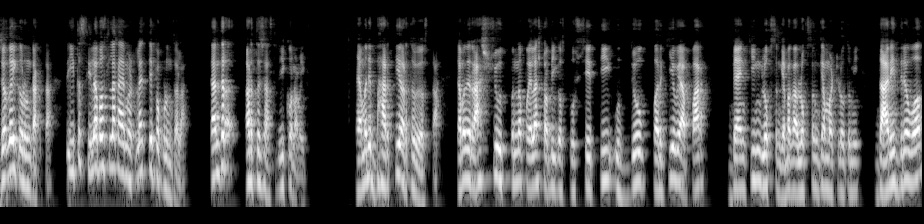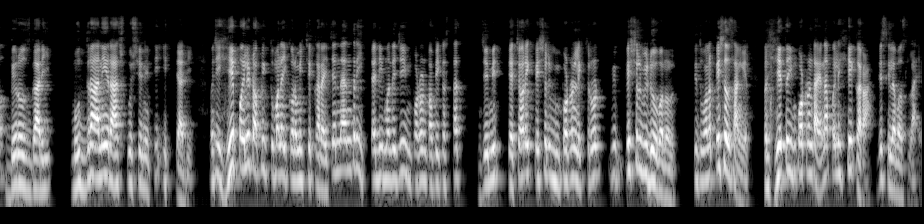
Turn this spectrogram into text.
जगही करून टाकता. तर इथं सिलेबसला काय म्हटलंय ते पकडून चला. त्यानंतर अर्थशास्त्र इकॉनॉमिक्स यामध्ये भारतीय अर्थव्यवस्था. त्यामध्ये राष्ट्रीय उत्पन्न पहिलाच टॉपिक असतो. शेती उद्योग परकीय व्यापार बँकिंग लोकसंख्या. बघा लोकसंख्या म्हटलं होतं मी. दारिद्र्य व बेरोजगारी मुद्रा आणि राजकोषीय नीती इत्यादी. म्हणजे हे पहिले टॉपिक तुम्हाला इकॉनॉमिक्सचे करायचे नंतर इत्यादीमध्ये जे इम्पॉर्टंट टॉपिक असतात, जे मी त्याच्यावर एक स्पेशल इम्पॉर्टंट लेक्चरवर स्पेशल व्हिडिओ बनवलं. ते तुम्हाला स्पेशल सांगेल. पण हे तर इम्पॉर्टंट आहे ना, पहिले हे करा, जे सिलेबसला आहे.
